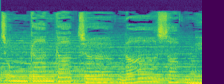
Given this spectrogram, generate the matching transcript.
中间隔着那十年，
